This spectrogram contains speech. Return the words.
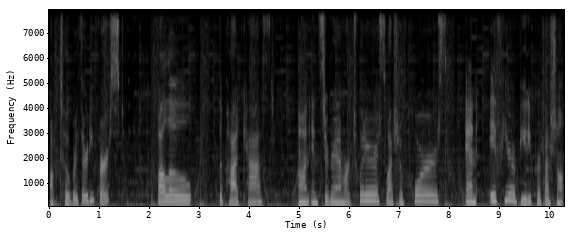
October 31st. Follow the podcast on Instagram or Twitter, Swatch of Horrors. And if you're a beauty professional,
